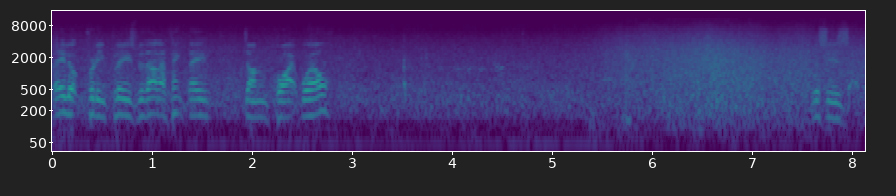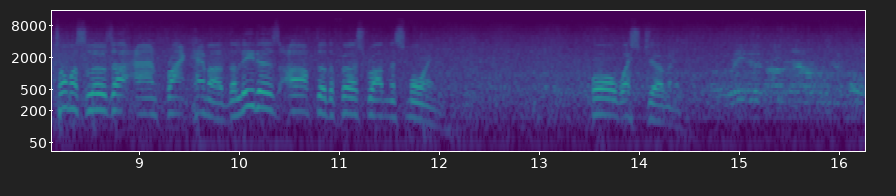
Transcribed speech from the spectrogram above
They look pretty pleased with that. I think they've done quite well. This is Thomas Lohse and Frank Hemmer, the leaders after the first run this morning for West Germany. The leaders are now on the course.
